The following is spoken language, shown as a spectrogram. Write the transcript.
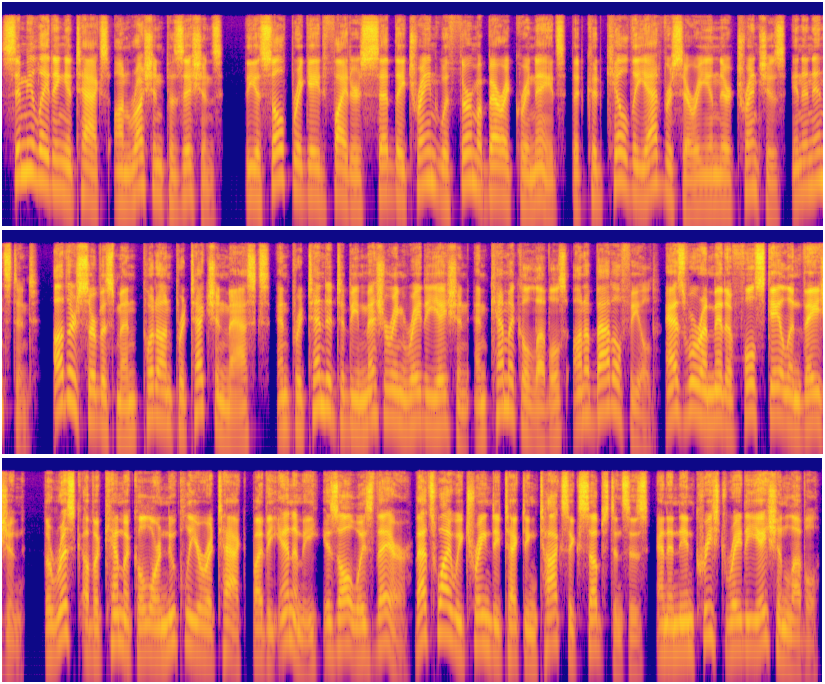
simulating attacks on Russian positions. The assault brigade fighters said they trained with thermobaric grenades that could kill the adversary in their trenches in an instant. Other servicemen put on protection masks and pretended to be measuring radiation and chemical levels on a battlefield. As we're amid a full scale invasion, the risk of a chemical or nuclear attack by the enemy is always there. That's why we train detecting toxic substances and an increased radiation level,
